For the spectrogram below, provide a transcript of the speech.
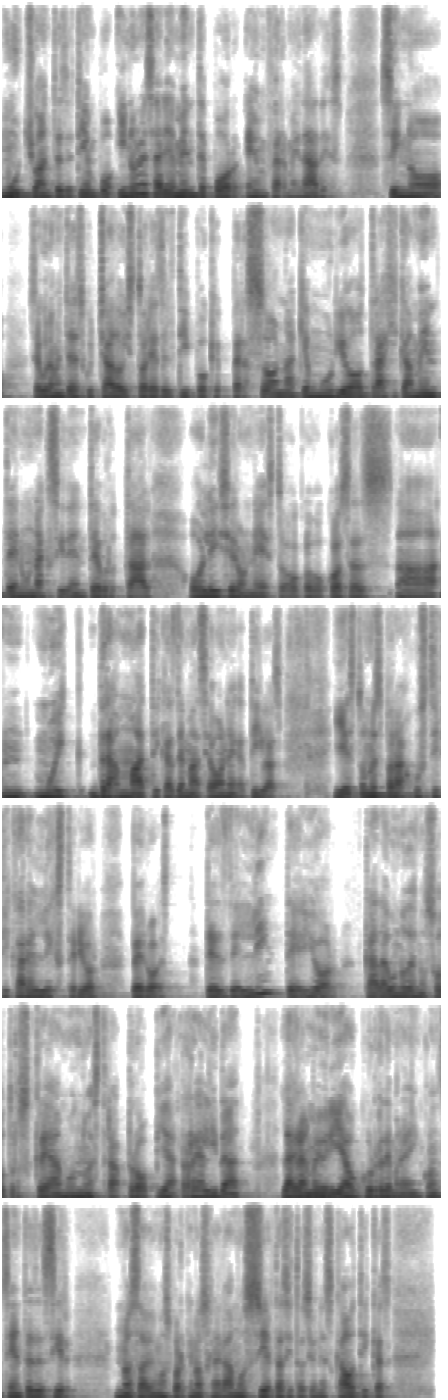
mucho antes de tiempo y no necesariamente por enfermedades, sino seguramente he escuchado historias del tipo que persona que murió trágicamente en un accidente brutal o le hicieron esto o cosas ah, muy dramáticas, demasiado negativas. Y esto no es para justificar el exterior, pero desde el interior cada uno de nosotros creamos nuestra propia realidad. La gran mayoría ocurre de manera inconsciente, es decir, no sabemos por qué nos generamos ciertas situaciones caóticas.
